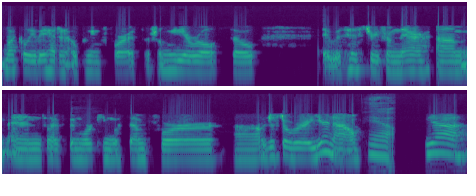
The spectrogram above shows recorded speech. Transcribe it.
luckily they had an opening for a social media role, so it was history from there. Um, and I've been working with them for uh, just over a year now. Yeah. Yeah,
